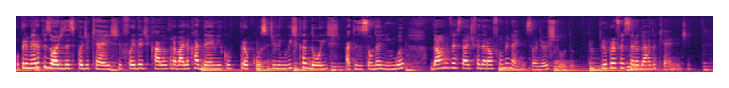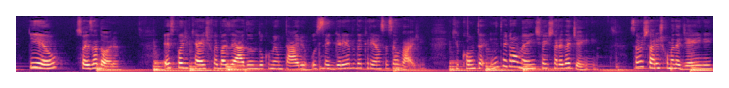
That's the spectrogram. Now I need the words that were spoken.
O primeiro episódio desse podcast foi dedicado ao trabalho acadêmico para o curso de Linguística 2, Aquisição da Língua, da Universidade Federal Fluminense, onde eu estudo, para o professor Eduardo Kennedy. E eu sou Isadora. Esse podcast foi baseado no documentário O Segredo da Criança Selvagem, que conta integralmente a história da Jane. São histórias como a da Jane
